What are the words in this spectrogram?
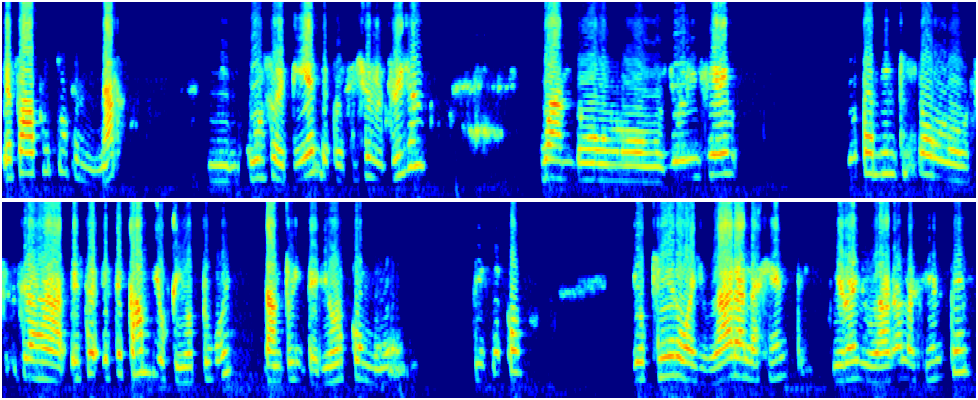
Ya estaba a punto de terminar mi curso de piel, de Precision Nutrition, cuando yo dije, yo también quiero, o sea, este, este cambio que yo tuve, tanto interior como físico, yo quiero ayudar a la gente, quiero ayudar a la gente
